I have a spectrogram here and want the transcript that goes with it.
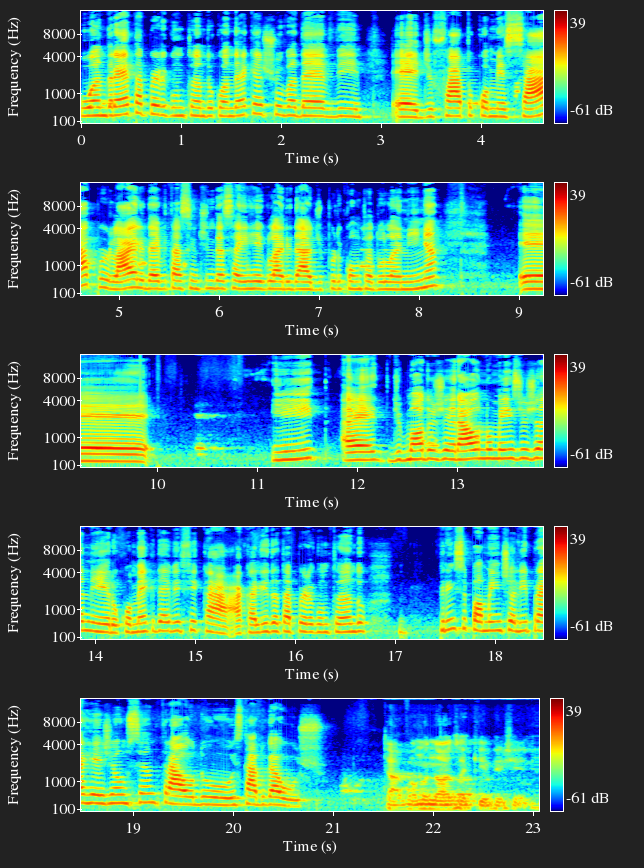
o André está perguntando quando é que a chuva deve, é, de fato, começar por lá. Ele deve estar tá sentindo essa irregularidade por conta do Laninha. É, e, é, de modo geral, no mês de janeiro, como é que deve ficar? A Calida está perguntando, principalmente ali para a região central do estado gaúcho. Tá, vamos nós aqui, Virgínia.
